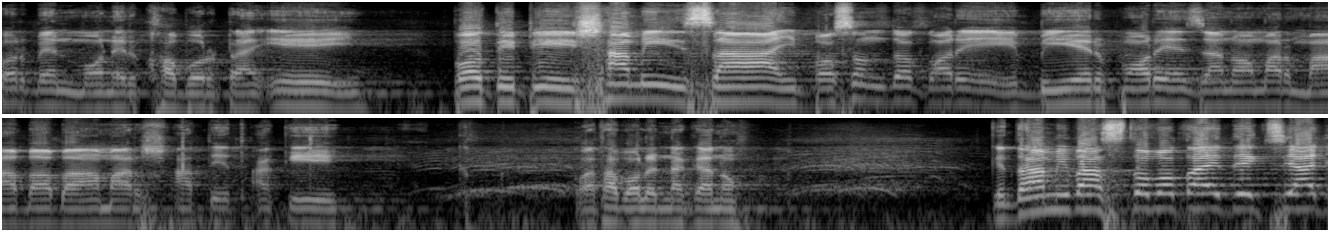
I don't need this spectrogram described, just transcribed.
করবেন, মনের খবরটা এই। প্রতিটি স্বামী চাই, পছন্দ করে, বিয়ের পরে যেন আমার মা বাবা আমার সাথে থাকে। কথা বলেন না কেন? কিন্তু আমি বাস্তবতায় দেখছি আজ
